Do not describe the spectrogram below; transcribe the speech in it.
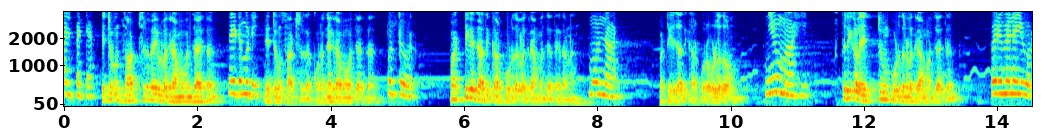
കൽപ്പറ്റ. ഏറ്റവും സാക്ഷരതയുള്ള ഗ്രാമപഞ്ചായത്ത്. നെടുമുടി. ഏറ്റവും സാക്ഷരത കുറഞ്ഞ ഗ്രാമപഞ്ചായത്ത്. പുത്തൂർ. പട്ടികജാതിക്കാർ കൂടുതലുള്ള ഗ്രാമപഞ്ചായത്ത് ഏതാണ്? മൂന്നാർ. പട്ടികജാതിക്കാർ കുറവുള്ളതോ? ന്യൂ മാഹി സ്ത്രീകൾ ഏറ്റവും കൂടുതലുള്ള ഗ്രാമപഞ്ചായത്ത്? ഒരുമനയൂർ.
